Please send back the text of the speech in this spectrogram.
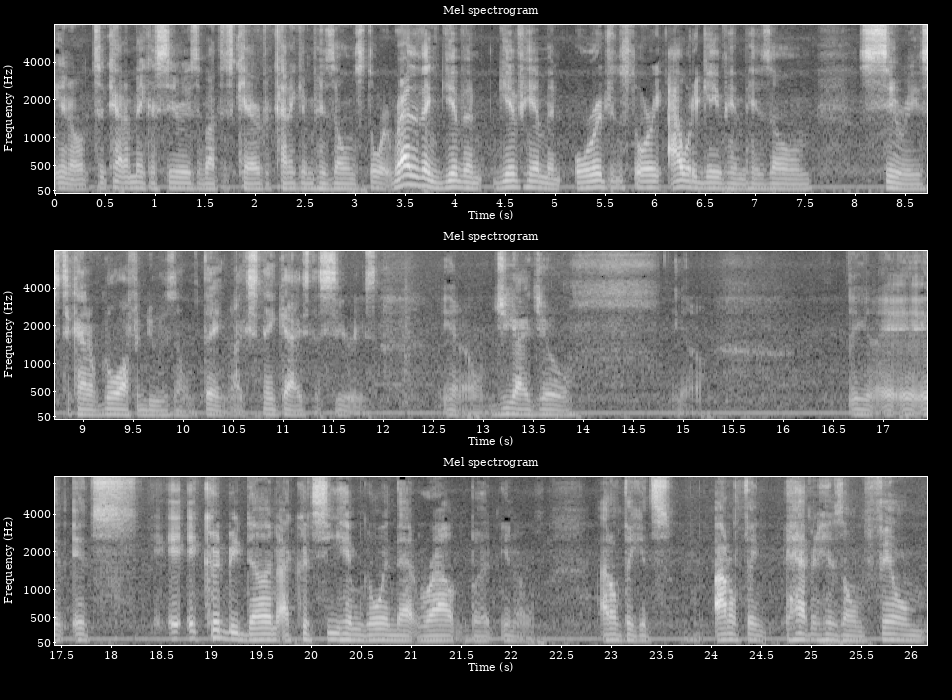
You know, to kind of make a series about this character, kind of give him his own story, rather than give him give him an origin story. I would have gave him his own series to kind of go off and do his own thing, like Snake Eyes the series. You know, GI Joe. You know, you know, it, it, it's it, it could be done. I could see him going that route, but you know, I don't think it's. I don't think having his own film,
